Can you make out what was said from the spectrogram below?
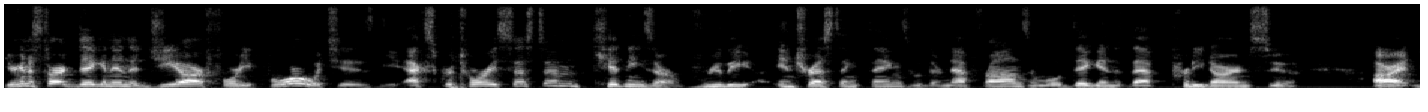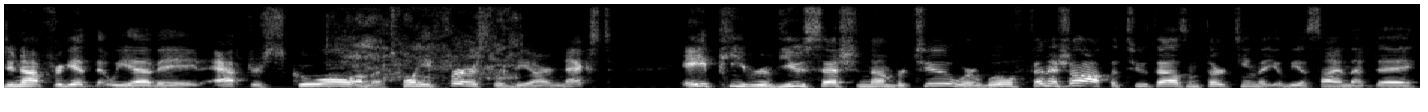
You're going to start digging into GR44, which is the excretory system. Kidneys are really interesting things with their nephrons, and we'll dig into that pretty darn soon. All right, do not forget that we have a after school on the 21st will be our next AP review session number two, where we'll finish off the 2013 that you'll be assigned that day.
